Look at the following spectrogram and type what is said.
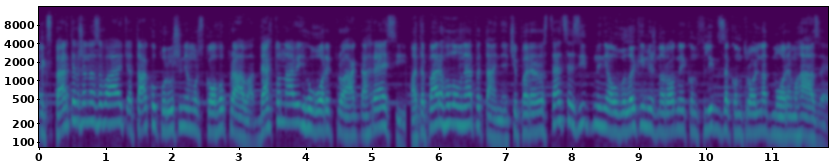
Експерти вже називають атаку порушенням морського права. Дехто навіть говорить про акт агресії. А тепер головне питання: чи переросте це зіткнення у великий міжнародний конфлікт за контроль над морем Гази?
